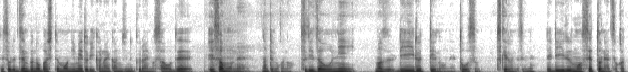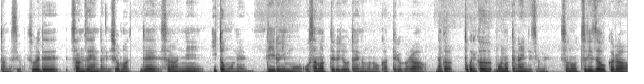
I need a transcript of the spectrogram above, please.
で、それ全部伸ばしても2メートルいかない感じぐらいの竿で、餌もね、なんていうのかな。釣り竿に、まずリールっていうのをね、通す、つけるんですよね。で、リールもセットのやつを買ったんですよ。それで3000円台でしょ、まず。で、さらに、糸もね、リールにもう収まってる状態のものを買ってるからなんか特に買うものってないんですよね。その釣り竿から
